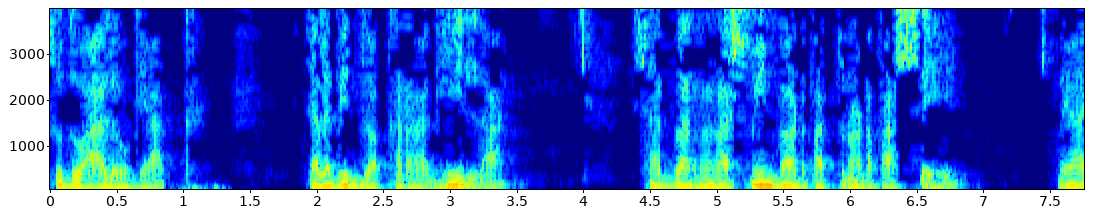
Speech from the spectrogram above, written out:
සුදු ආලෝකයක් ජල බිඳුවක් කරා ගිහිල්ලා ෂඩ්වර්ණ රශ්මීන් බවට පත් වුණාට පස්සේ එයා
